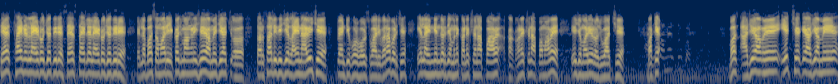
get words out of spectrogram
સહેજ થાય ને એટલે લાઇટો જતી રહે સહેજ થાય એટલે લાઇટો જતી રહે. એટલે બસ અમારી એક જ માંગણી છે અમે જે તરસાલીથી જે લાઇન આવી છે ટ્વેન્ટી ફોર હોર્સવાળી બરાબર છે એ લાઈનની અંદરથી અમને કનેક્શન આપવા આવે કનેક્શન આપવામાં આવે એ જ અમારી રજૂઆત છે. બાકી બસ આજે અમે એ જ છે કે આજે અમે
